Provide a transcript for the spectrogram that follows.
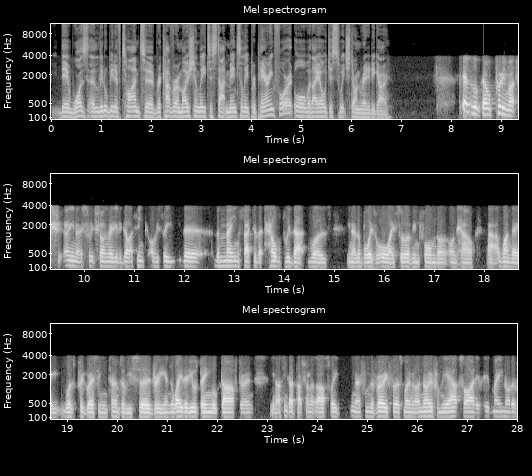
there was a little bit of time to recover emotionally to start mentally preparing for it, or were they all just switched on, ready to go? Yeah, look, they were pretty much uh, you know switched on, ready to go. I think obviously the the main factor that helped with that was you know the boys were always sort of informed on on how uh, Juande was progressing in terms of his surgery and the way that he was being looked after. And you know I think I touched on it last week. You know from the very first moment, I know from the outside it, it may not have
